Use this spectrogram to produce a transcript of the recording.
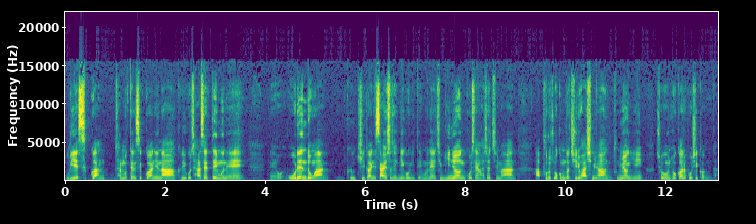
우리의 습관, 잘못된 습관이나 그리고 자세 때문에 예, 오랜 동안 그 기간이 쌓여서 생긴 거기 때문에 지금 2년 고생하셨지만 앞으로 조금 더 치료하시면 분명히 좋은 효과를 보실 겁니다.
